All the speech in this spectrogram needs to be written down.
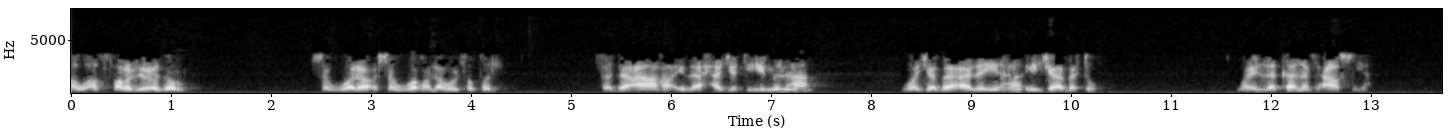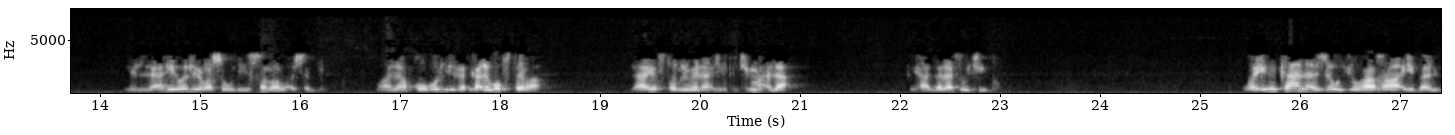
أو أفطر لعذر سوغ له الفطر فدعاها إلى حاجته منها وجب عليها إجابته. وإلا كانت عاصية لله ولرسوله صلى الله عليه وسلم. وأنا أقول إذا كان مفطرا لا يفطر من أجل الجماع لا. في هذا لا تجيبه. وإن كان زوجها غائبا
